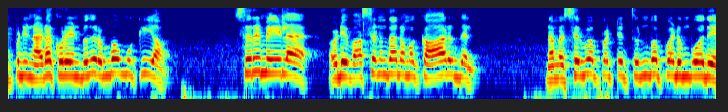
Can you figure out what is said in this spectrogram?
எப்படி நடக்கிறோம் என்பது ரொம்ப முக்கியம். சிறுமையில் அவருடைய வசனம் தான் நமக்கு ஆறுதல். நம்ம சிறுமப்பட்டு துன்பப்படும் போது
